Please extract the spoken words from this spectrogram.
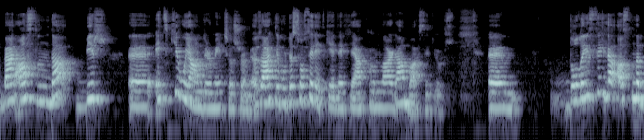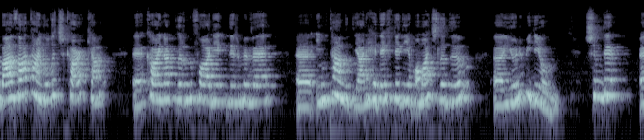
ben aslında bir e, etki uyandırmaya çalışıyorum. Özellikle burada sosyal etki hedefleyen kurumlardan bahsediyoruz. E, dolayısıyla aslında ben zaten yola çıkarken e, kaynaklarımı, faaliyetlerimi ve e, intended yani hedeflediğim, amaçladığım e, yönü biliyorum. Şimdi e,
